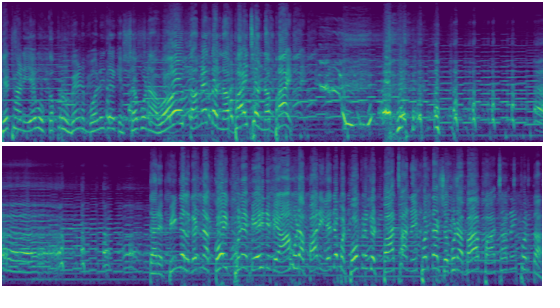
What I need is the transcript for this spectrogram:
જેઠાણી એવું કપરું વેણ બોલી જાય કે સગુણા વો તમે તો નભાઈ છો નભાઈ તારે પિંગલગઢના કોઈ ખૂણે બેહીને બે આહુડા પાડી લેજો, પણ ઠોકરગઢ પાછા નહીં ફરતા સગુણા બા પાછા નહીં ફરતા.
